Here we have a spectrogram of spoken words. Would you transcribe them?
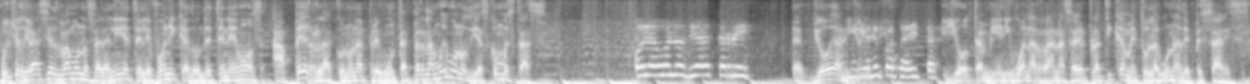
Muchas gracias. Vámonos a la línea telefónica donde tenemos a Perla con una pregunta. Perla, muy buenos días. ¿Cómo estás? Hola, buenos días, Terry. Eh, yo, A millón y pasadita. y yo también, iguana ranas. A ver, platícame tu laguna de pesares.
